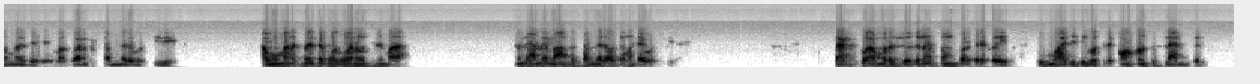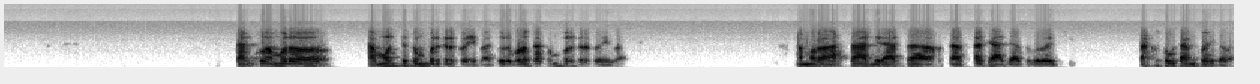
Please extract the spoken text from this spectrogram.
ସମୟ ଦେବେ ଭଗବାନଙ୍କ ସାମ୍ନାରେ ବସିବେ ଆମ ମାନଙ୍କ ପାଇଁ ତ ଭଗବାନ ହଉଛନ୍ତି ମା ମାନେ ଆମେ ମାଙ୍କ ସାମ୍ନାରେ ଅଧଘଣ୍ଟା ବସିବା ତାକୁ ଆମର ଯୋଜନା ସମ୍ପର୍କରେ କହିବା କି ମୁଁ ଆଜି ଦିବସରେ କ'ଣ କ'ଣ ସବୁ ପ୍ଲାନ୍ କରିବି ତାଙ୍କୁ ଆମର ସାମର୍ଥ୍ୟ ସମ୍ପର୍କରେ କହିବା ଦୁର୍ବଳତା ସମ୍ପର୍କରେ କହିବା ଆମର ଆଶା ନିରାଶା ହତାଶା ଯାହା ଯାହା ସବୁ ରହିଛି ତାକୁ ସବୁ ତାଙ୍କୁ କହିଦେବା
